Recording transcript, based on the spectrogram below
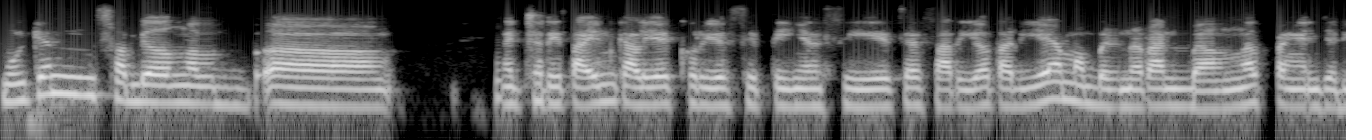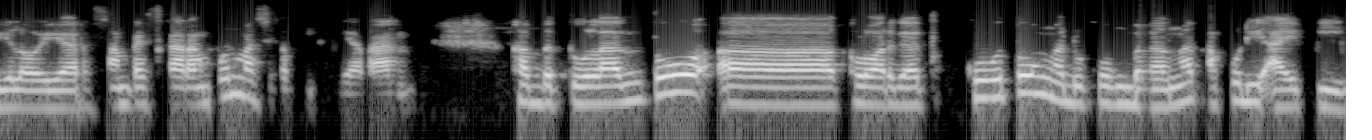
Mungkin sambil nge, uh, ngeceritain kali ya curiosity-nya si Cesario tadi ya emang beneran banget pengen jadi lawyer sampai sekarang pun masih kepikiran kebetulan tuh uh, keluargaku tuh ngedukung banget aku di IP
